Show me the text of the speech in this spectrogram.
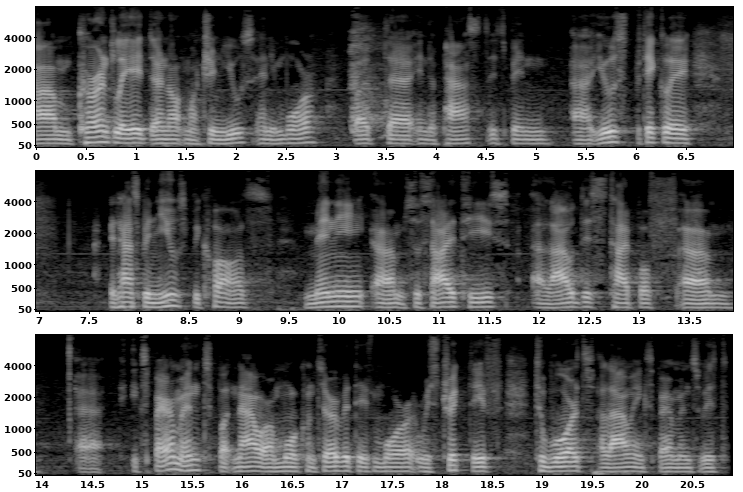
Um, currently, they're not much in use anymore, but uh, in the past, it's been uh, used. Particularly, it has been used because many um, societies allow this type of um, uh, experiment, but now are more conservative, more restrictive towards allowing experiments with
